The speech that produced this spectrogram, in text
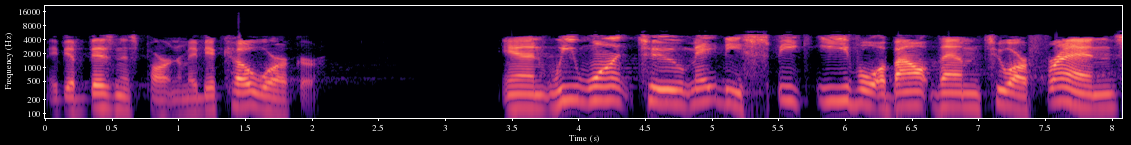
Maybe a business partner, maybe a coworker. And we want to maybe speak evil about them to our friends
